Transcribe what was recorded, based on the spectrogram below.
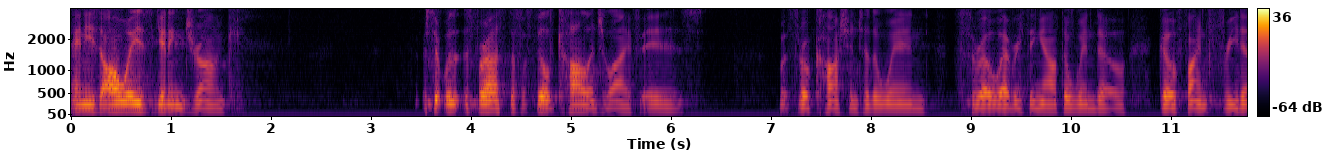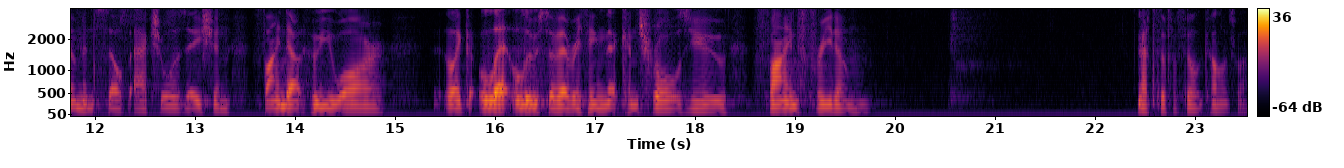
And he's always getting drunk. So for us, the fulfilled college life is throw caution to the wind, throw everything out the window, Go find freedom and self actualization. Find out who you are. Like, let loose of everything that controls you. Find freedom. That's the fulfilled college life.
